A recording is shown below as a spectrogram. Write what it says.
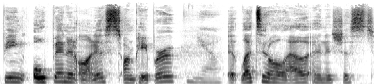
being open and honest on paper Yeah. it lets it all out and it's just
